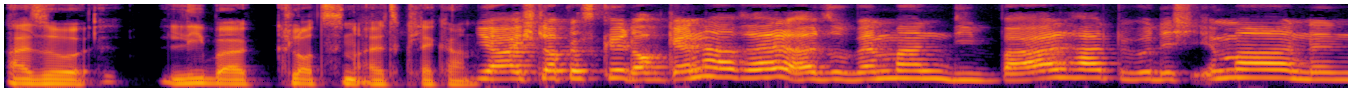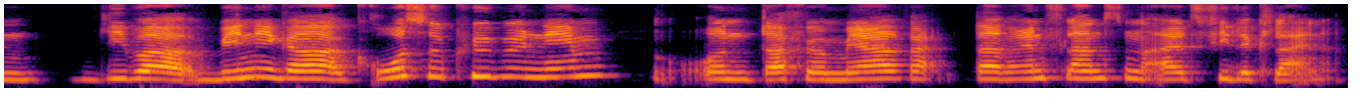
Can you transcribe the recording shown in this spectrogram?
Also lieber klotzen als kleckern. Ja, ich glaube, das gilt auch generell. Also wenn man die Wahl hat, würde ich immer einen lieber weniger große Kübel nehmen und dafür mehr da reinpflanzen als viele kleine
